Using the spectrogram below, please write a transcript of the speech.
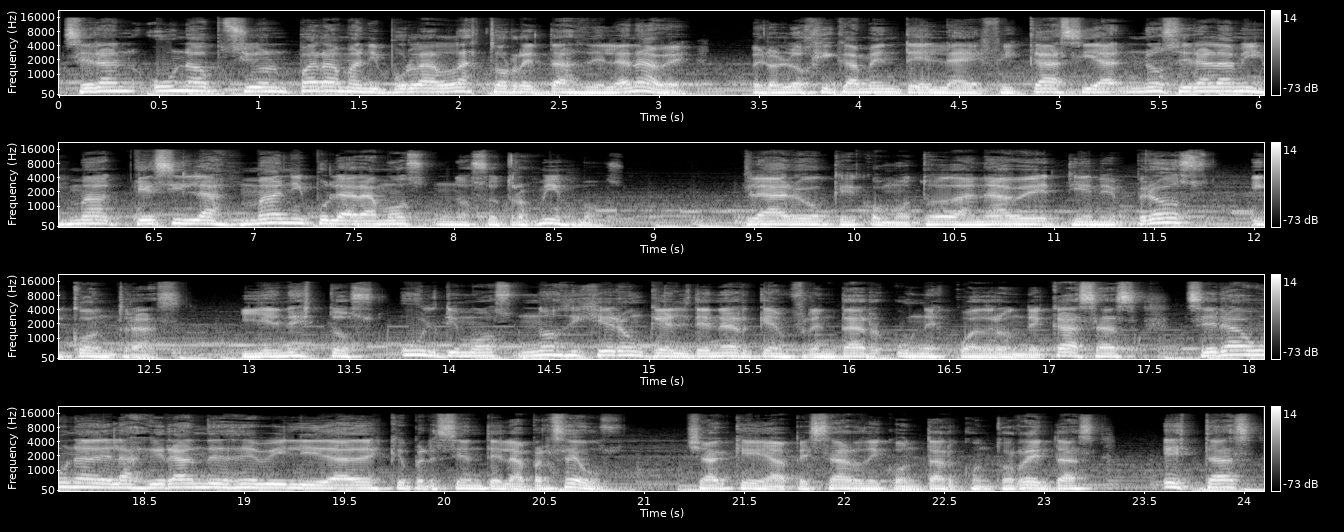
serán una opción para manipular las torretas de la nave, pero lógicamente la eficacia no será la misma que si las manipuláramos nosotros mismos. Claro que como toda nave tiene pros y contras, y en estos últimos nos dijeron que el tener que enfrentar un escuadrón de cazas será una de las grandes debilidades que presente la Perseus, ya que a pesar de contar con torretas, estas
